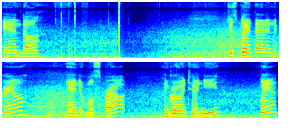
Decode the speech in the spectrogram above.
And uh, just plant that in the ground and it will sprout and grow into a new plant.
